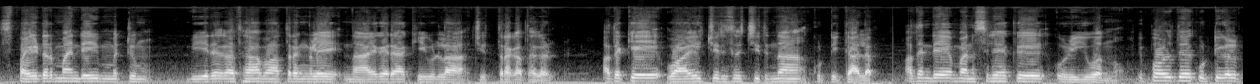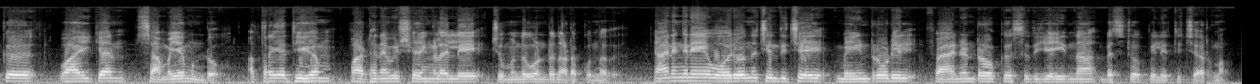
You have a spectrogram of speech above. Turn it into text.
സ്പൈഡർമാന്റെയും മറ്റും വീരകഥാപാത്രങ്ങളെ നായകരാക്കിയുള്ള ചിത്രകഥകൾ. അതൊക്കെ വായിച്ചു രസിച്ചിരുന്ന കുട്ടിക്കാലം അതെന്റെ മനസ്സിലേക്ക് ഒഴുകി വന്നു. ഇപ്പോഴത്തെ കുട്ടികൾക്ക് വായിക്കാൻ സമയമുണ്ടോ? അത്രയധികം പഠന വിഷയങ്ങളല്ലേ ചുമന്നുകൊണ്ട് നടക്കുന്നത്. ഞാനിങ്ങനെ ഓരോന്ന് ചിന്തിച്ച് മെയിൻ റോഡിൽ ഫാൻ ആൻഡ് റോക്ക് സ്ഥിതി ചെയ്യുന്ന ബസ് സ്റ്റോപ്പിൽ എത്തിച്ചേർന്നു.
